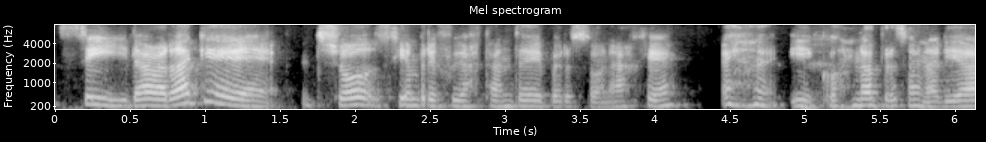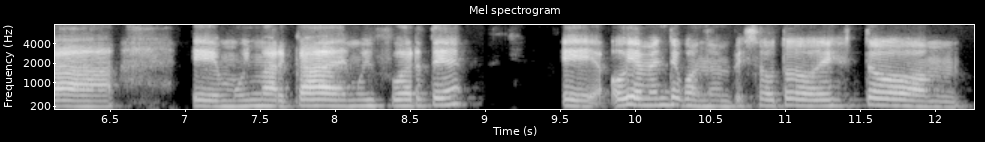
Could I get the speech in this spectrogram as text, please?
Sí, la verdad que yo siempre fui bastante de personaje y con una personalidad eh, muy marcada y muy fuerte. Eh, obviamente cuando empezó todo esto, mm,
